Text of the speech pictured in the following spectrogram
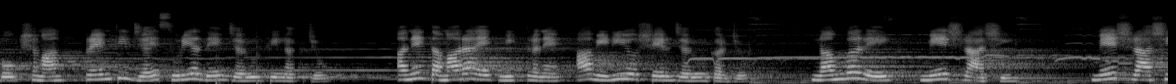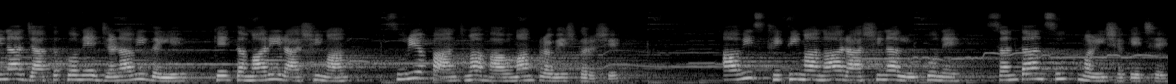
બોક્સમાં, પ્રેમથી જય સૂર્યદેવ જરૂરથી લખજો. અને તમારા એક મિત્રને આ વીડિયો શેર જરૂર કરજો. નંબર એક, મેષ રાશિ. મેષ રાશિના જાતકોને જણાવી દઈએ કે તમારી રાશિમાં સૂર્ય પાંચમા ભાવમાં પ્રવેશ કરશે. આવી સ્થિતિમાં આ રાશિના લોકોને સંતાન સુખ મળી શકે છે.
